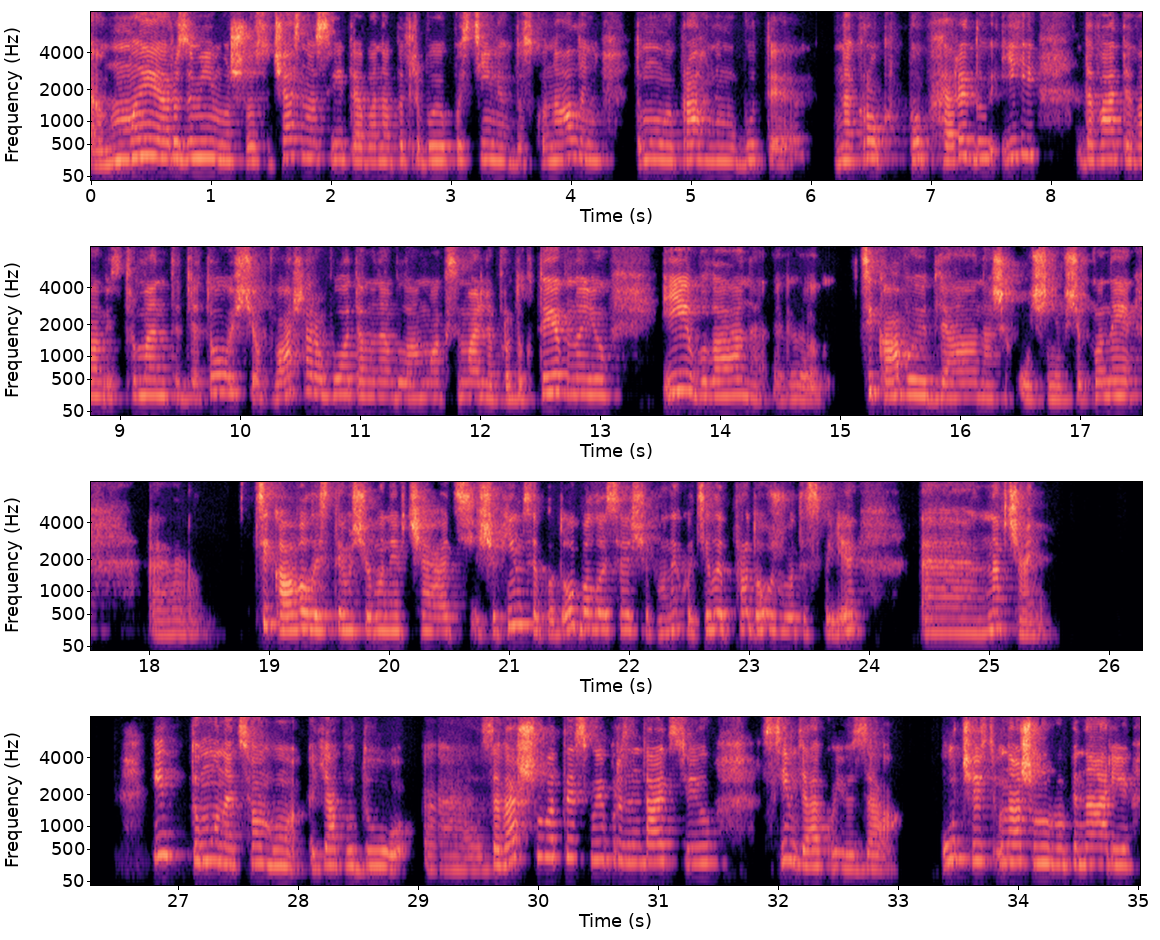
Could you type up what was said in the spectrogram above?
Ми розуміємо, що сучасна освіта вона потребує постійних досконалень, тому ми прагнемо бути на крок попереду і давати вам інструменти для того, щоб ваша робота вона була максимально продуктивною і була е, цікавою для наших учнів, щоб вони е, цікавились тим, що вони вчать, щоб їм це подобалося, щоб вони хотіли продовжувати своє е, навчання. І тому на цьому я буду завершувати свою презентацію. Всім дякую за участь у нашому вебінарі.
